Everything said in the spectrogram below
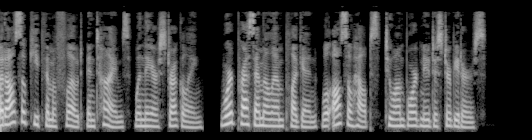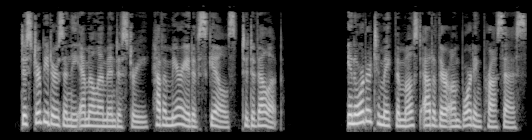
but also keep them afloat in times when they are struggling. WordPress MLM plugin will also helps to onboard new distributors. Distributors in the MLM industry have a myriad of skills to develop. In order to make the most out of their onboarding process,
